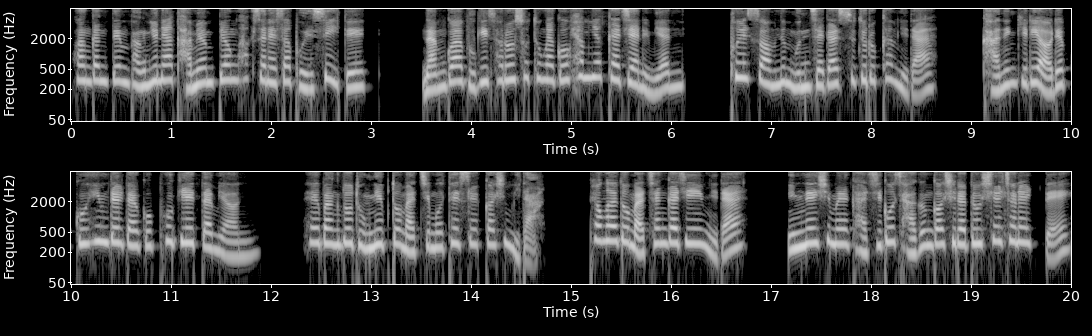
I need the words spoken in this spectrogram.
환강등 방류나 감염병 확산에서 볼 수 있듯 남과 북이 서로 소통하고 협력하지 않으면 풀 수 없는 문제가 수두룩합니다. 가는 길이 어렵고 힘들다고 포기했다면 해방도 독립도 맞지 못했을 것입니다. 평화도 마찬가지입니다. 인내심을 가지고 작은 것이라도 실천할 때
